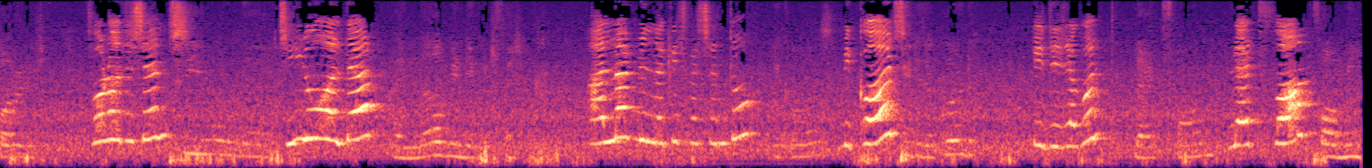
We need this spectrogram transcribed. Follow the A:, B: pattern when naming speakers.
A: for audition.
B: Four auditions.
A: See you all there.
B: See you all there.
A: I love India Kids Fashion
B: I love India kids fashion too
A: because
B: because
A: it is a good
B: it is a good
A: platform
B: platform
A: for me.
